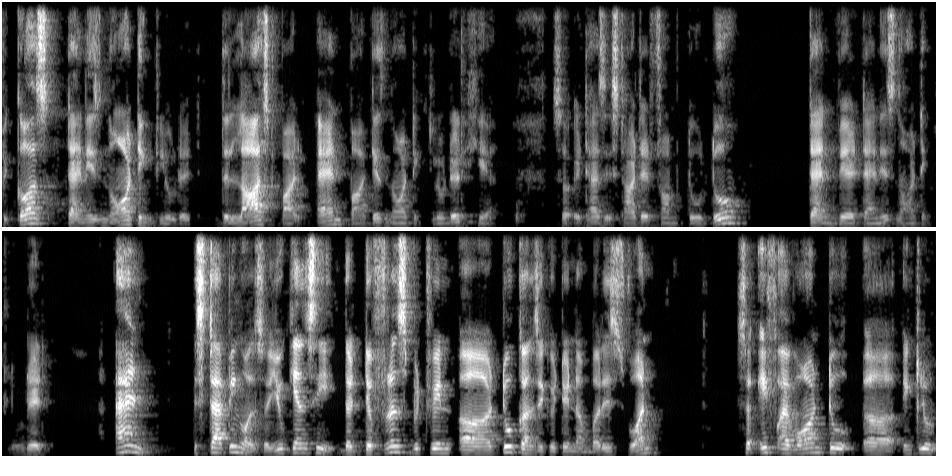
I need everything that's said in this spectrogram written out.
because 10 is not included the last part end part is not included here. So it has started from 2 to 10 where 10 is not included. And stepping also you can see the difference between uh, two consecutive number is 1 so if i want to uh, include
